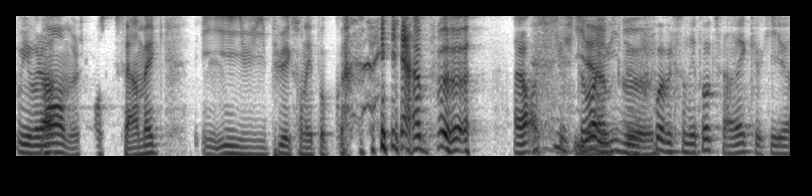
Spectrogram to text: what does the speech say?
Oui, voilà. Non, mais je pense que c'est un mec, il, vit plus avec son époque, quoi. il est un peu. Alors, si justement, il, vit de fou avec son époque, c'est un mec qui est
